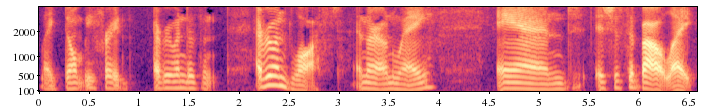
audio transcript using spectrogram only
Like, don't be afraid. Everyone doesn't, everyone's lost in their own way. And it's just about, like,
